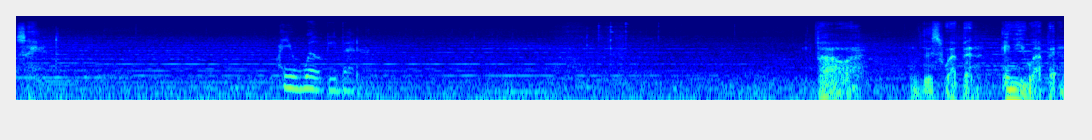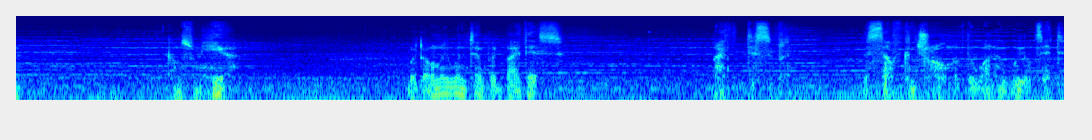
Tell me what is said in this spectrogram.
Say it. You will be better. This weapon, any weapon, comes from here. But only when tempered by this. By the discipline, the self-control of the one who wields it.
